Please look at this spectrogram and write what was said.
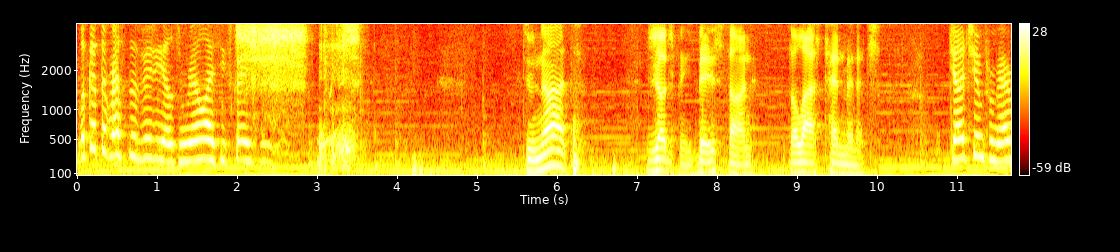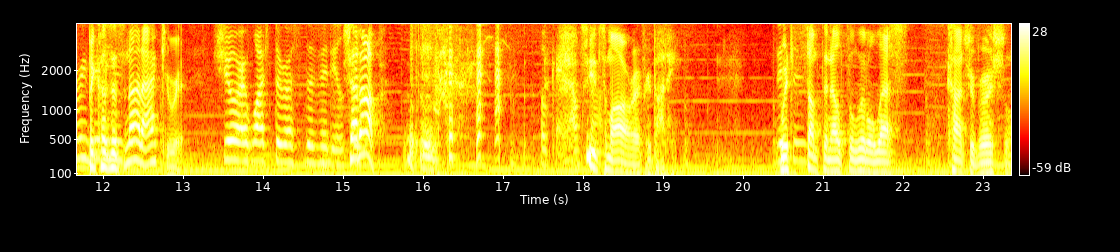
Look at the rest of the videos and realize he's crazy. Do not judge me based on the last 10 minutes Judge him from every because video. it's not accurate. Sure, watch the rest of the videos. Shut up! Okay, I'll See you tomorrow, everybody. This With is- something else a little less controversial.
